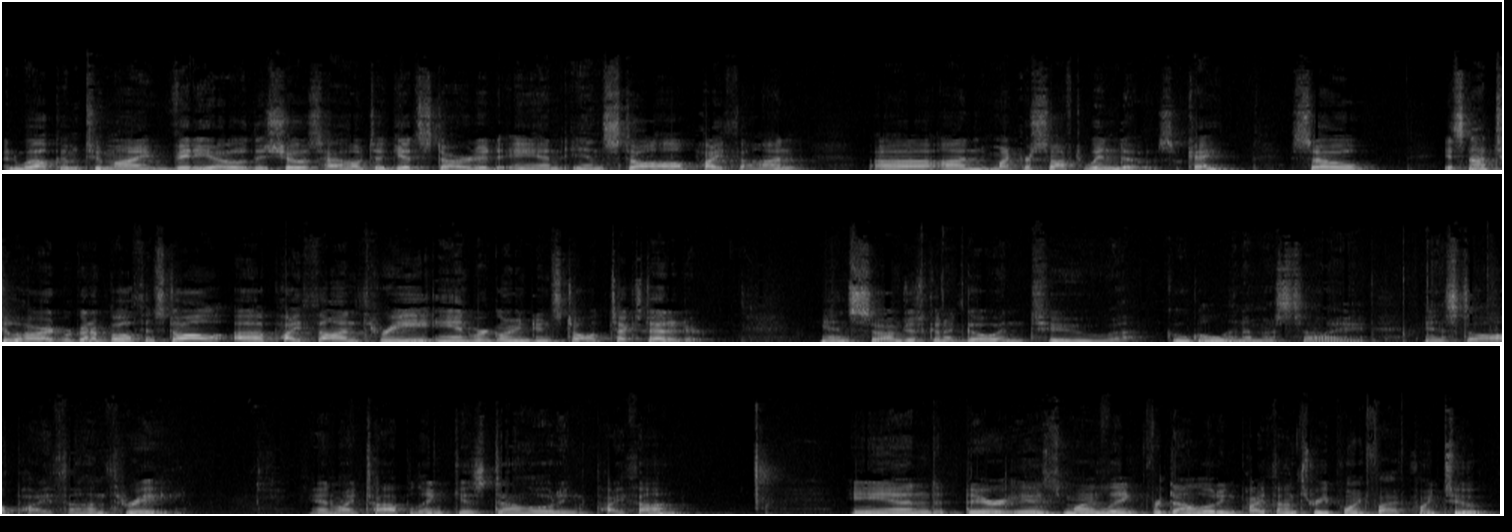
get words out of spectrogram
And welcome to my video that shows how to get started and install Python uh, on Microsoft Windows, okay? So it's not too hard. We're going to both install uh, Python 3 and we're going to install text editor. And so I'm just going to go into uh, Google and I'm going to say install Python 3. And my top link is downloading Python. And there is my link for downloading Python 3.5.2.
